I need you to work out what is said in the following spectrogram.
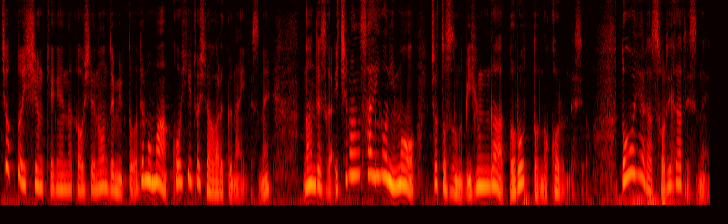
ちょっと一瞬怪げな顔して飲んでみるとでもまあコーヒーとしては悪くないですね。なんですが一番最後にもちょっとその微粉がドロッと残るんですよ。どうやらそれがですね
